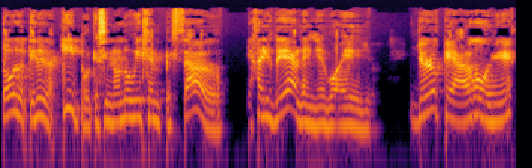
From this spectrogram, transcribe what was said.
todo lo tienen aquí, porque si no, no hubiese empezado. Esa idea les llegó a ellos. Yo lo que hago es,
